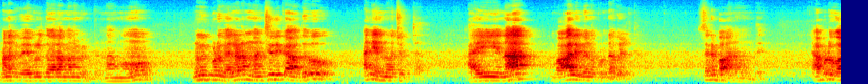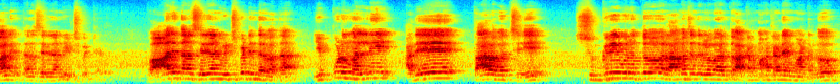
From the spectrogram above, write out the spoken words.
మనకు వేగుల ద్వారా మనం వింటున్నాము. నువ్వు ఇప్పుడు వెళ్ళడం మంచిది కాదు. అని ఎన్నో చెప్తారు అయినా వాలి వినకుండా వెళ్తాడు సరే బాగానే ఉంది. అప్పుడు వాలి తన శరీరాన్ని విడిచిపెట్టాడు. వాలి తన శరీరాన్ని విడిచిపెట్టిన తర్వాత ఇప్పుడు మళ్ళీ అదే తార వచ్చి సుగ్రీవునితో రామచంద్రుల వారితో అక్కడ మాట్లాడే మాటలు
